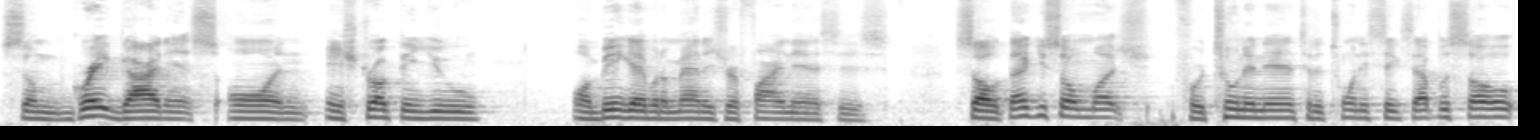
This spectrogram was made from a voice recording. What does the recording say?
some great guidance on instructing you on being able to manage your finances. So, thank you so much for tuning in to the 26th episode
